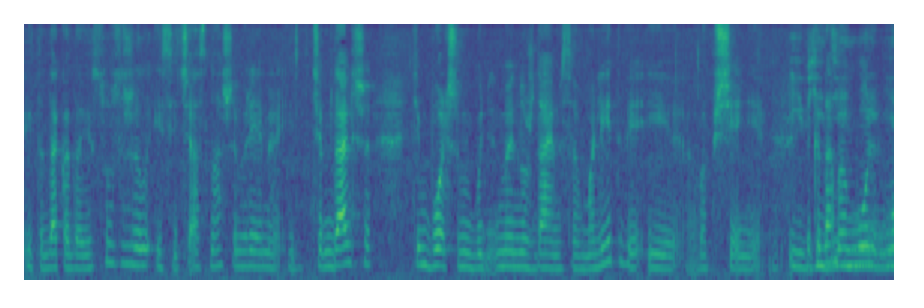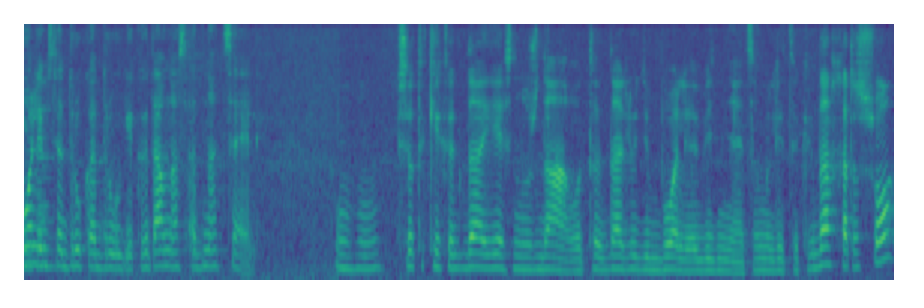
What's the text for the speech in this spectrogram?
И тогда, когда Иисус жил, и сейчас наше время. И чем дальше, тем больше мы, будем, мы нуждаемся в молитве и в общении. И в когда мы мол- единении, молимся друг о друге, когда у нас одна цель. Все-таки, когда есть нужда, вот тогда люди более объединяются в молитве. Когда хорошо,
